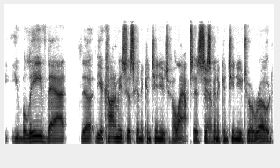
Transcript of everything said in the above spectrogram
you believe that the the economy is just going to continue to collapse. It's just Yeah. going to continue to erode.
